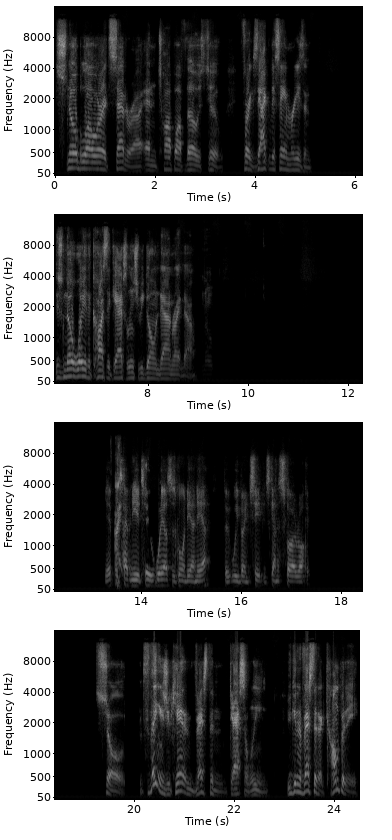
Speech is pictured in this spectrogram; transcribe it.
snowblower, etc., and top off those too for exactly the same reason. There's no way the cost of gasoline should be going down right now. Nope. Yep, it's happening here too. else is going down now, but we've been said it's going to skyrocket. So the thing is, you can't invest in gasoline. You can invest in a company.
